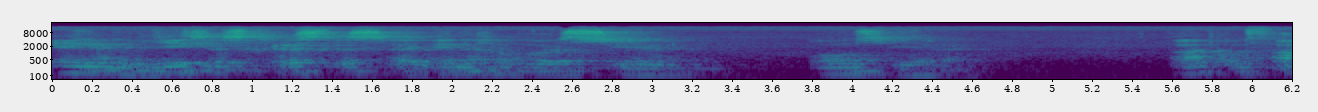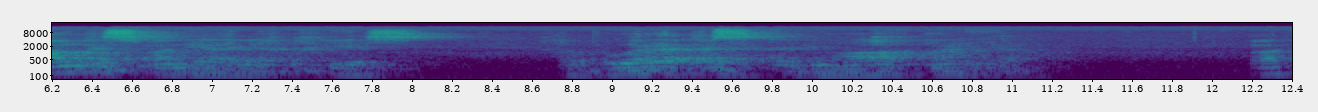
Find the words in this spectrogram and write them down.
En in Jesus Christus, sy enige gebore seun, ons Here, wat ontvang is van die Heilige Gees, gebore is uit die maagd Maria, wat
